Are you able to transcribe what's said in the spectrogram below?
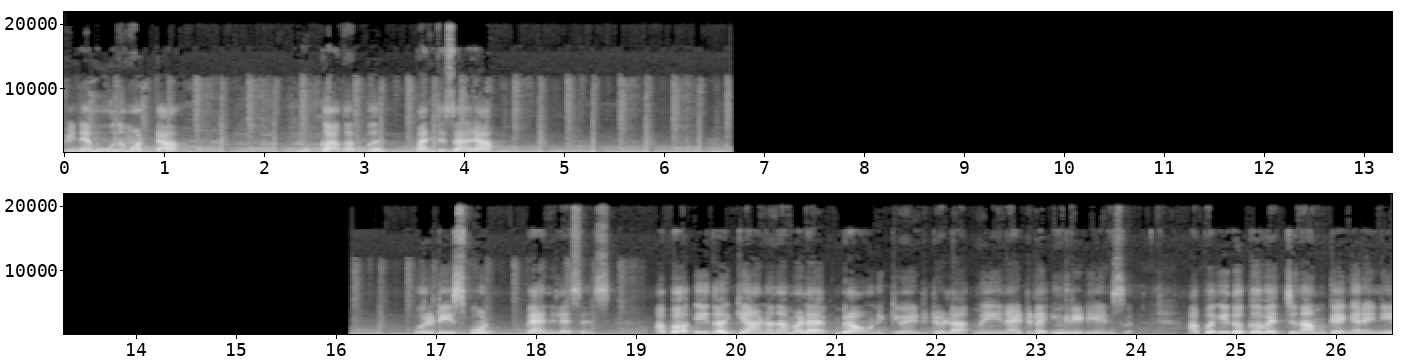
പിന്നെ മൂന്ന് മുട്ട മുക്കാ കപ്പ് പഞ്ചസാര. ഒരു ടീസ്പൂൺ വാനില എസൻസ്. അപ്പോൾ ഇതൊക്കെയാണ് നമ്മളെ ബ്രൗണിക്ക് വേണ്ടിയിട്ടുള്ള മെയിൻ ആയിട്ടുള്ള ഇൻഗ്രീഡിയൻസ് അപ്പോൾ ഇതൊക്കെ വെച്ച് നമുക്ക് എങ്ങനെ ഇനി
